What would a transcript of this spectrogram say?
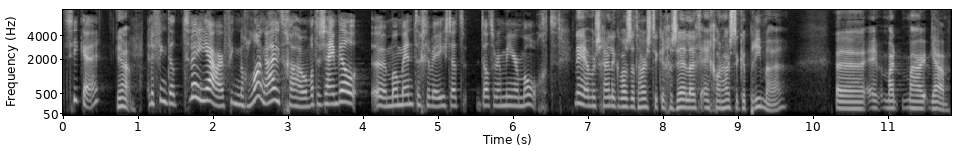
ziek hè? Ja, En dan vind ik dat twee jaar vind ik nog lang uitgehouden. Want er zijn wel eh, momenten geweest dat, dat er meer mocht. nee, en waarschijnlijk was het hartstikke gezellig en gewoon hartstikke prima. Eh, en, maar, maar ja,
